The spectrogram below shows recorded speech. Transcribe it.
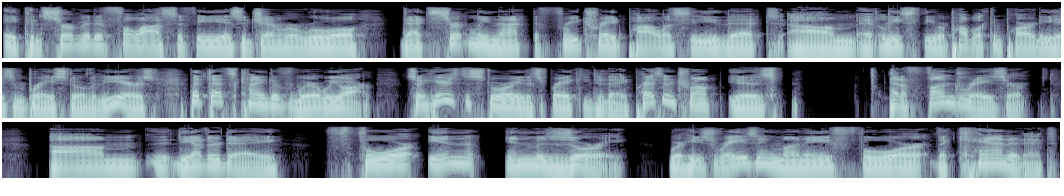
a conservative philosophy as a general rule. That's certainly not the free trade policy that um, at least the Republican Party has embraced over the years, but that's kind of where we are. So here's the story that's breaking today. President Trump is at a fundraiser um, the other day for in in Missouri, where he's raising money for the candidate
